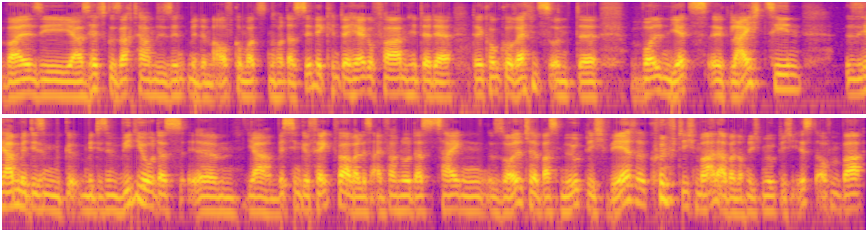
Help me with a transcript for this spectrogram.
weil sie ja selbst gesagt haben, sie sind mit dem aufgemotzten Honda Civic hinterhergefahren, hinter der, der Konkurrenz und äh, wollen jetzt äh, gleichziehen. Sie haben mit diesem, mit diesem Video, das ähm, ja ein bisschen gefaked war, weil es einfach nur das zeigen sollte, was möglich wäre, künftig mal, aber noch nicht möglich ist, offenbar,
